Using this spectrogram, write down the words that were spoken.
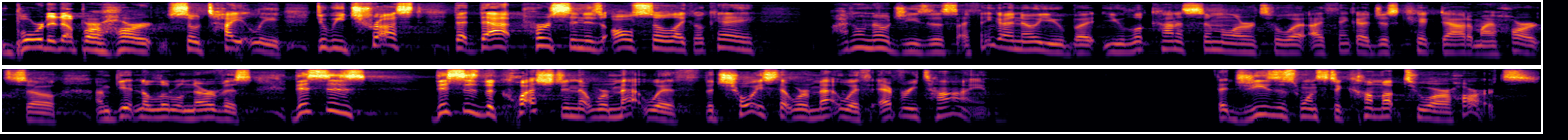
boarded up our heart so tightly, do we trust that that person is also like, okay, I don't know, Jesus. I think I know you, but you look kind of similar to what I think I just kicked out of my heart, so I'm getting a little nervous. This is this is the question that we're met with, the choice that we're met with every time that Jesus wants to come up to our hearts.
